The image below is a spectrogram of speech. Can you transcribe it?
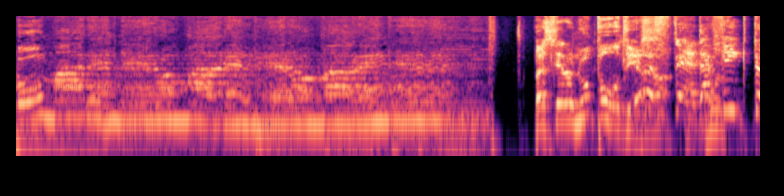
Oh mare nero, mare nero, mare nero Vad säger du nu Bodis? Just det, där Hon- fick du!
